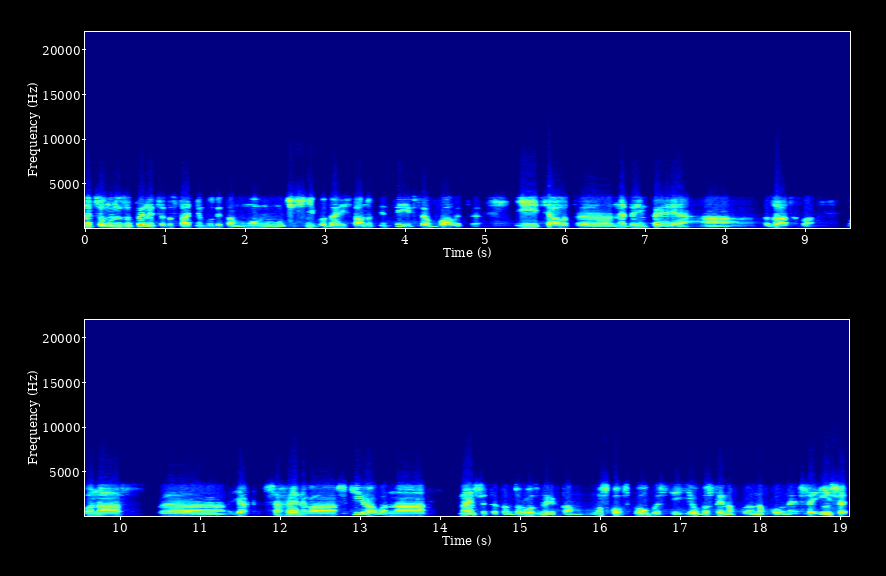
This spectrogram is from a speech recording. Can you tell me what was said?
на цьому не зупиниться. Достатньо буде там умовному Чечні або Дагестану піти, і все обвалиться. І ця от е, недоімперія а, затхва, вона як шагренева шкіра, вона зменшиться там до розмірів там Московської області і областей навколо, неї. Все інше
